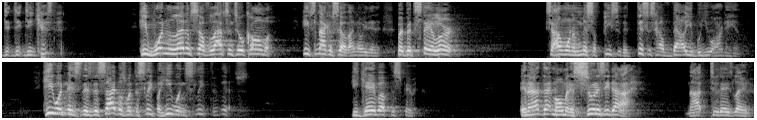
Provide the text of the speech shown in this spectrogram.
Did, did, did you catch that? He wouldn't let himself lapse into a coma. He'd smack himself. I know he didn't. But, but stay alert. He said, I don't want to miss a piece of this. This is how valuable you are to him. He wouldn't, his, his disciples went to sleep, but he wouldn't sleep through this. He gave up the spirit. And at that moment, as soon as he died, not two days later,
